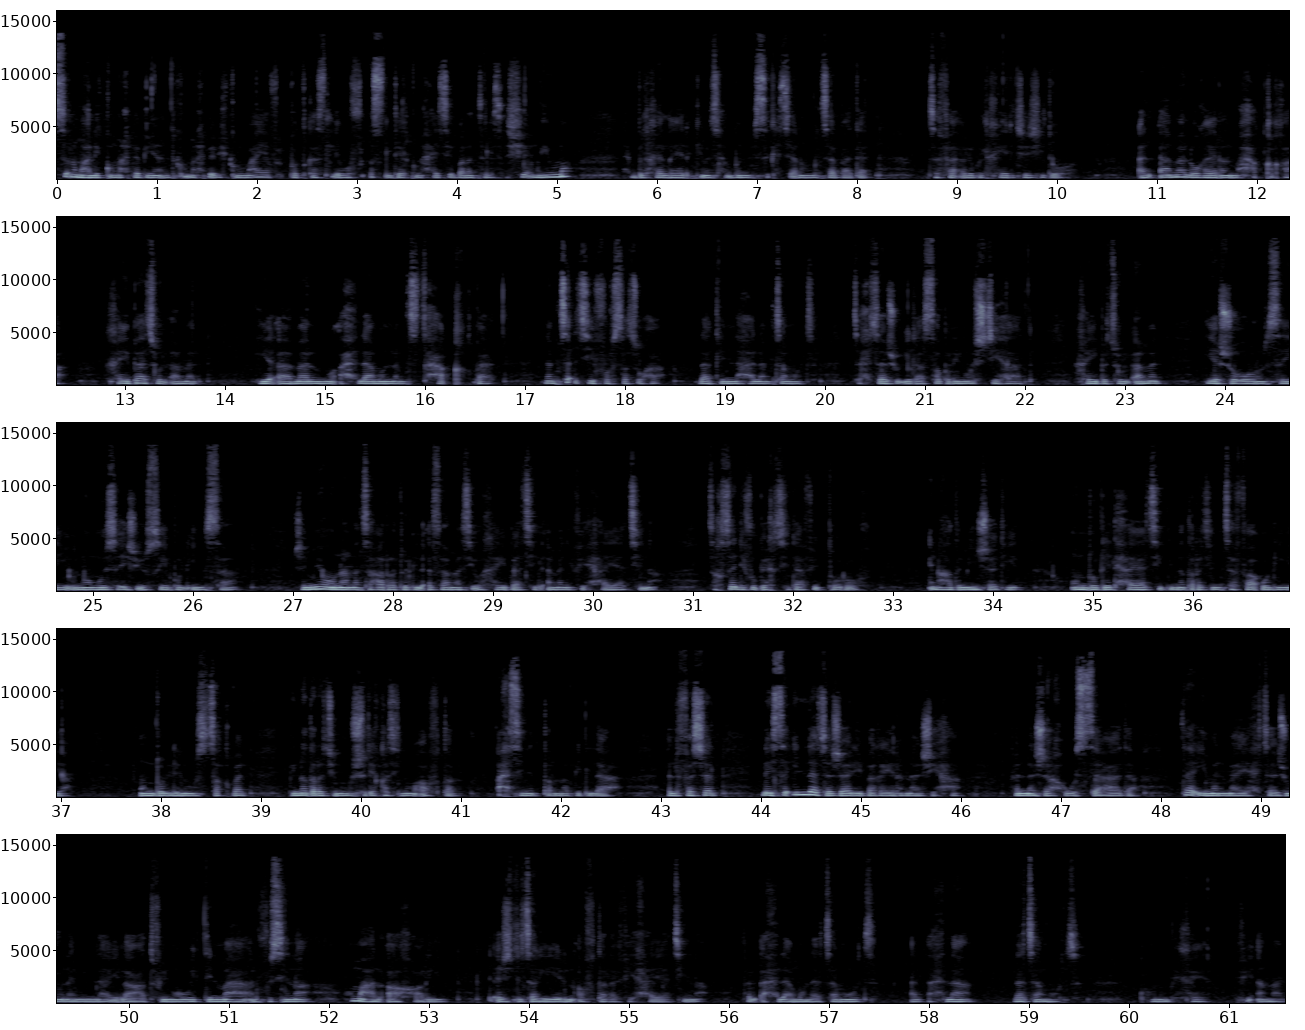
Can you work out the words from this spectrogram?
السلام عليكم مرحبا بيا عندكم مرحبا بكم معايا في البودكاست اللي هو في الأصل ديالكم حياتي عباره عن ثلاث أشياء مهمة. حب الخير لغيرك كما تحبوا نفسك احترام المتبادل تفاءلوا بالخير تجدوه الأمل غير المحققه خيبات الأمل. هي آمال وأحلام لم تتحقق بعد. لم تأتي فرصتها لكنها لم تمت. تحتاج إلى صبر واجتهاد. خيبة الأمل هي شعور سيء ومزعج يصيب الإنسان. جميعنا نتعرض للأزمات وخيبات الأمل في حياتنا. تختلف باختلاف الظروف. انهض من جديد. انظر للحياة بنظرة تفاؤلية. انظر للمستقبل بنظرة مشرقة وأفضل. أحسن الظن بالله. الفشل ليس إلا تجارب غير ناجحة. فالنجاح والسعادة دائما ما يحتاجون منا إلى عطف وود مع أنفسنا ومع الآخرين لأجل تغيير أفضل في حياتنا. فالأحلام لا تموت الأحلام لا تموت. كونوا بخير في أمان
